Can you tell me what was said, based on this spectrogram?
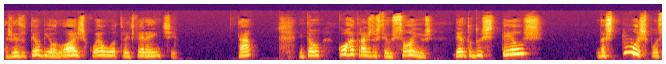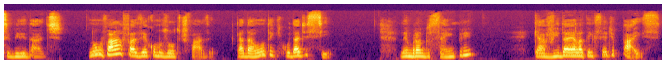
Às vezes o teu biológico é outro, é diferente, tá? Então, corra atrás dos teus sonhos dentro dos teus das tuas possibilidades. Não vá fazer como os outros fazem. Cada um tem que cuidar de si. Lembrando sempre que a vida ela tem que ser de paz.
